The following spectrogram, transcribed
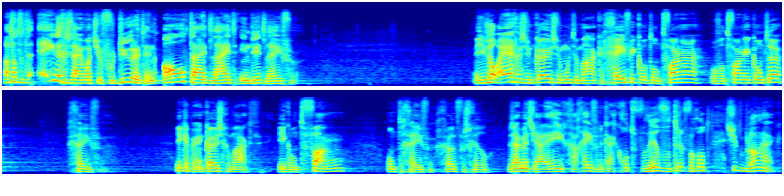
Laat dat het enige zijn wat je voortdurend en altijd leidt in dit leven. En je zal ergens een keuze moeten maken. Geef ik om te ontvangen of ontvang ik om te geven? Ik heb een keuze gemaakt. Ik ontvang om te geven. Groot verschil. Er zijn mensen, ja, hey, ga geven, dan krijg ik God van heel veel terug van God. Super belangrijk.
